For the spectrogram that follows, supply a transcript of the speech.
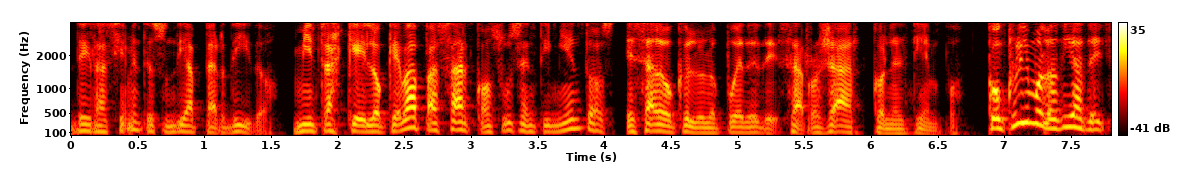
desgraciadamente es un día perdido. Mientras que lo que va a pasar con sus sentimientos es algo que lo puede desarrollar con el tiempo. Concluimos los días de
